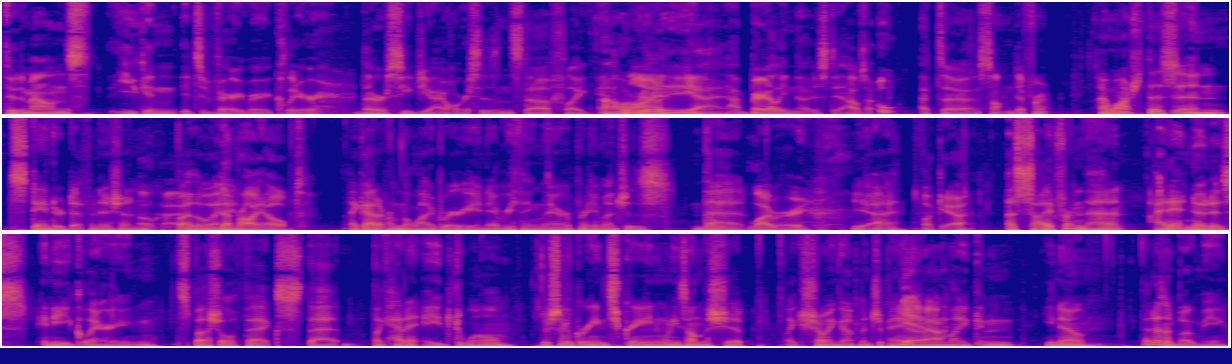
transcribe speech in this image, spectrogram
through the mountains, you can it's very very clear there are CGI horses and stuff like. Oh, line. really? Yeah, I barely noticed it. I was like, oh, that's uh, something different. I watched this in standard definition. okay By the way, that probably helped. I got it from the library, and everything there pretty much is that. Library, Yeah. fuck yeah. Aside from that, I didn't notice any glaring special effects that like hadn't aged well. There's some green screen when he's on the ship, like showing up in Japan, Yeah. like, and you know that doesn't bug me,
